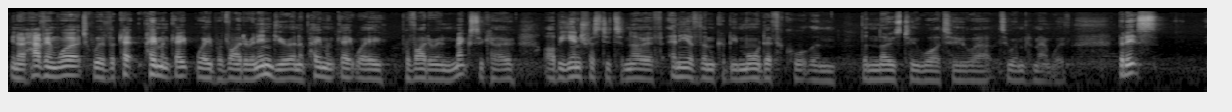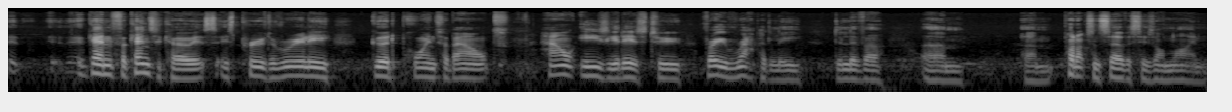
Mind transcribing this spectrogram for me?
you know, having worked with a payment gateway provider in India and a payment gateway provider in Mexico, I'll be interested to know if any of them could be more difficult than, than those two were to, uh, to implement with. But it's, it, again, for Kentico, it's, it's proved a really good point about how easy it is to very rapidly deliver um, um, products and services online.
